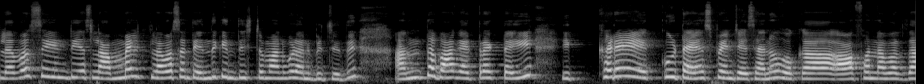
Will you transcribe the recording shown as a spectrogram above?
ఫ్లవర్స్ ఏంటి? అసలు అమ్మాయిలకి ఫ్లవర్స్ అంటే ఎందుకు ఇంత ఇష్టమా అని కూడా అనిపించింది. అంత బాగా అట్రాక్ట్ అయ్యి ఇక్కడే ఎక్కువ టైం స్పెండ్ చేశాను. ఒక హాఫ్ అన్ అవర్ దా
